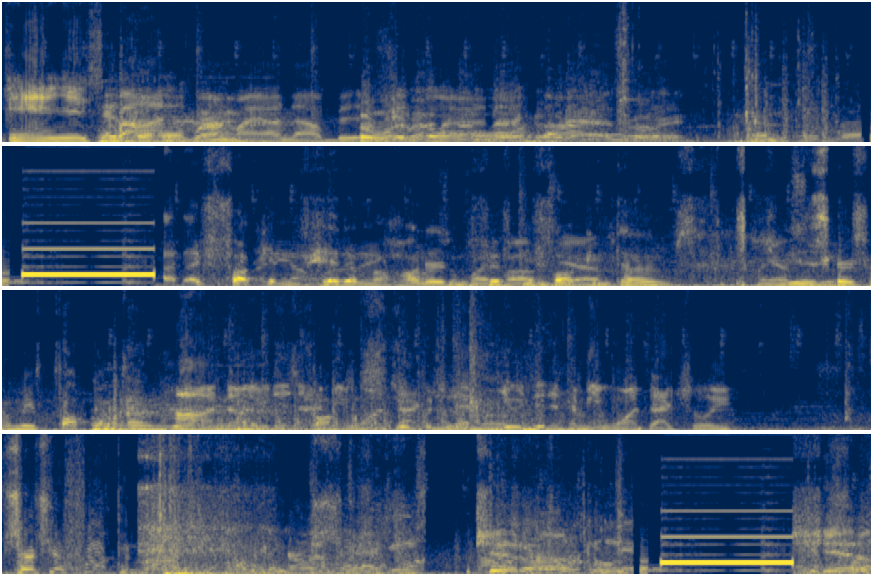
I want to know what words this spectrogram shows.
Where am I at now, bitch? I fucking hit him 150 fucking yeah. times. Yeah, Jesus Christ, how many fucking times? Ah, no, you didn't hit me fucking once stupid actually. You didn't hit me once actually. Shut your fucking mouth, you fucking nerd Shit on. Shit on.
